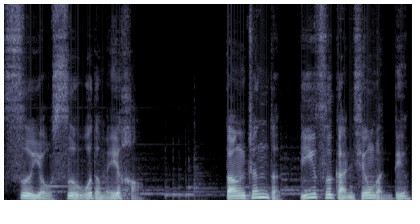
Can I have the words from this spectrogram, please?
似有似无的美好。当真的彼此感情稳定，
